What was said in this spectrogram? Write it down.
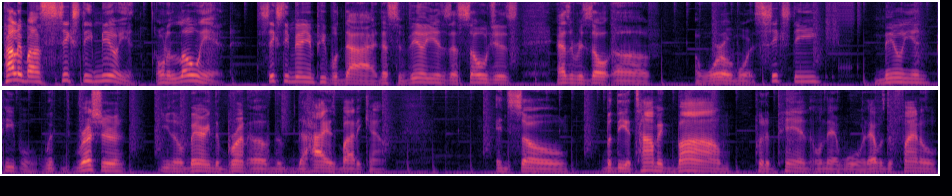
probably about 60 million on the low end. 60 million people died. That's civilians, that's soldiers, as a result of a world war. 60 million people with Russia, you know, bearing the brunt of the, the highest body count. And so, but the atomic bomb put a pin on that war. That was the final.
